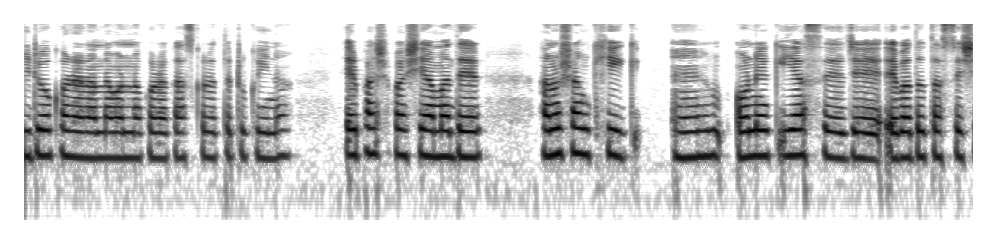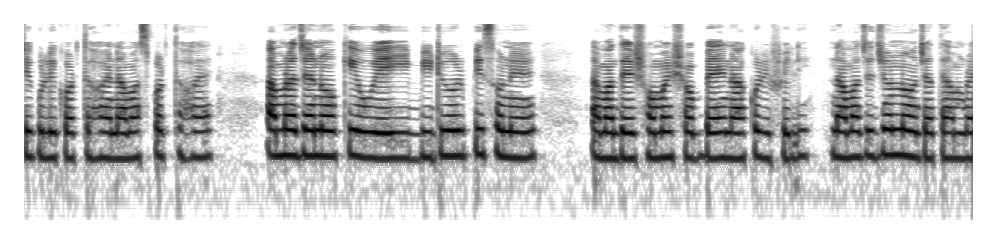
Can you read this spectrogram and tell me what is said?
ভিডিও করা রান্না বান্না করা, কাজ করা তটুকুই না। এর পাশাপাশি আমাদের আনুষাঙ্গিক অনেক ই আছে যে এবাদত আছে, সেগুলি করতে হয়, নামাজ পড়তে হয়। আমরা যেন কেউ এই ভিডিওর পিছনে আমাদের সময় সব ব্যয় না করে ফেলি। নামাজের জন্য যাতে আমরা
